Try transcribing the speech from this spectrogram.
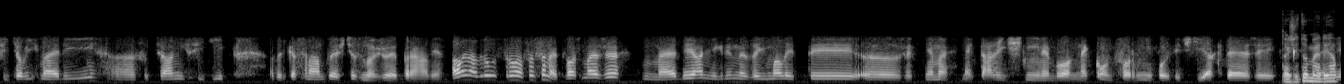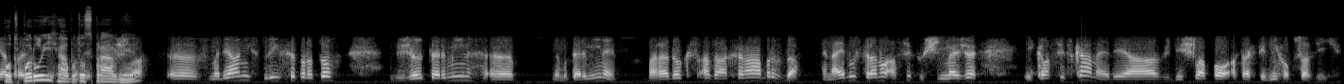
síťových médií, eh, sociálních sítí a teďka se nám to ještě zmnožuje právě. Ale na druhou stranu zase se netvařme, že média nikdy nezajímaly ty, eh, řekněme, netradiční nebo nekonformní političtí aktéři. Takže to média, média podporují, chápu to správně? V mediálních studiích se proto vžil termín, nebo termíny paradox a záchranná brzda. Na jednu stranu asi tušíme, že i klasická média vždy šla po atraktivních obsazích.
